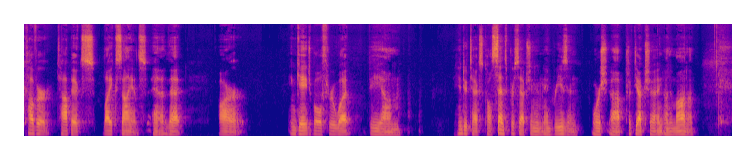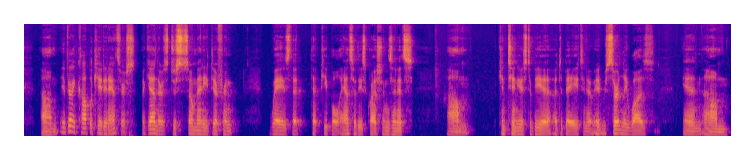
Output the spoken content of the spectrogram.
cover topics like science uh, that are engageable through what the um, Hindu texts call sense perception and, and reason, or uh, pratyaksha and anumana? Um, very complicated answers. Again, there's just so many different ways that that people answer these questions, and it's um, continues to be a, a debate, and it, it, certainly was in um,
